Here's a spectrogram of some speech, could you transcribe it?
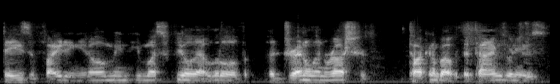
days of fighting. You know, I mean, he must feel that little of adrenaline rush talking about the times when he was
